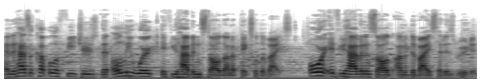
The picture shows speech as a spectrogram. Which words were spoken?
and it has a couple of features that only work if you have it installed on a Pixel device or if you have it installed on a device that is rooted.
